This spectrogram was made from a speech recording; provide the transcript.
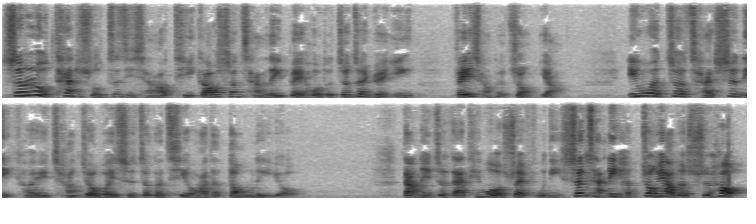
深入探索自己想要提高生产力背后的真正原因，非常的重要，因为这才是你可以长久维持这个计划的动力哦。当你正在听我说服你生产力很重要的时候，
